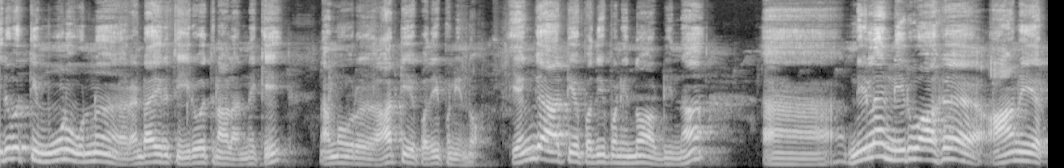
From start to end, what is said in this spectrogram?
இருபத்தி மூணு ஒன்று ரெண்டாயிரத்தி இருபத்தி நாலு அன்னைக்கு நம்ம ஒரு ஆர்டிஐ பதிவு பண்ணியிருந்தோம். எங்கே ஆர்டிஐ பதிவு பண்ணியிருந்தோம் அப்படின்னா நில நிர்வாக ஆணையர்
